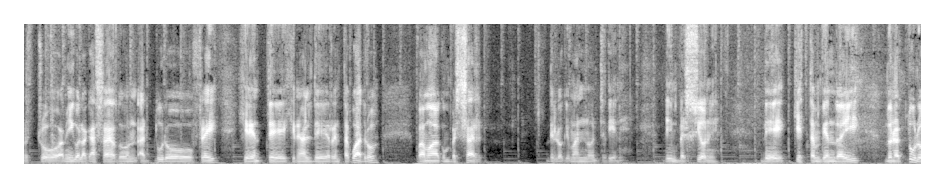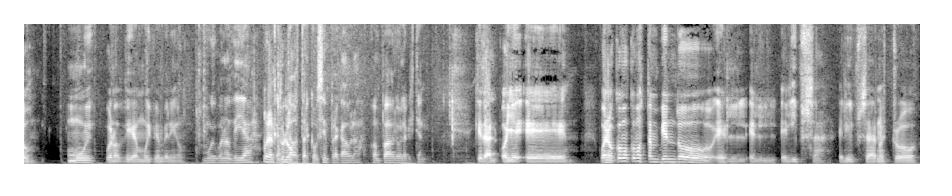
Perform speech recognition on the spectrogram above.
nuestro amigo de la casa, don Arturo Frey, gerente general de Renta 4. Vamos a conversar de lo que más nos entretiene, de inversiones de qué están viendo ahí. Don Arturo, muy buenos días, muy bienvenido. Muy buenos días. Hola Arturo. estar como siempre acá. Hola Juan Pablo, hola Cristian. ¿Qué tal? Oye, eh, bueno, ¿cómo, ¿cómo están viendo el, el, IPSA? El IPSA, nuestro,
